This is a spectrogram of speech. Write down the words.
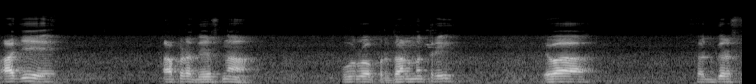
આજે આપણા દેશના પૂર્વ પ્રધાનમંત્રી એવા સદગ્રસ્ત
